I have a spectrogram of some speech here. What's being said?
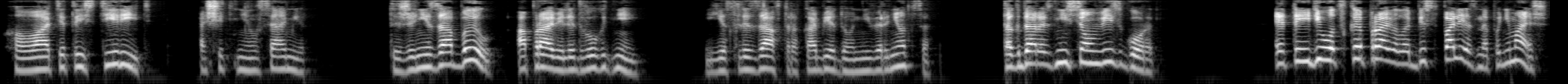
«Хватит истерить!» — ощетинился Амир. «Ты же не забыл о правиле двух дней. Если завтра к обеду он не вернется, тогда разнесем весь город. Это идиотское правило бесполезно, понимаешь?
